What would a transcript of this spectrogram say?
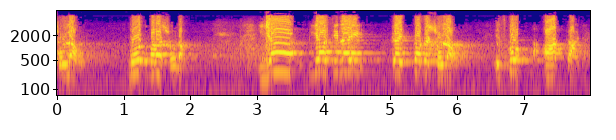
شولہ ہو، بہت بڑا شولہ یا دیا سلائی کا اتنا سا شولہ ہو۔ اس کو آگ کہا جائے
